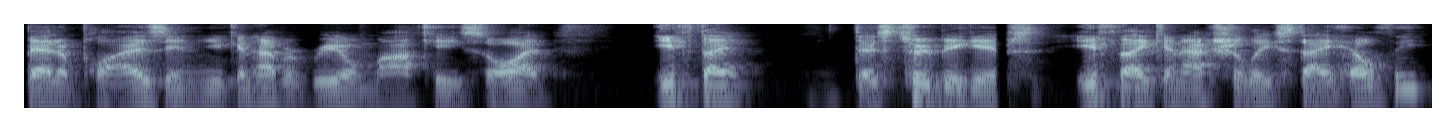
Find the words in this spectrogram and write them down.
better players in. You can have a real marquee side if they. There's two big ifs. If they can actually stay healthy,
